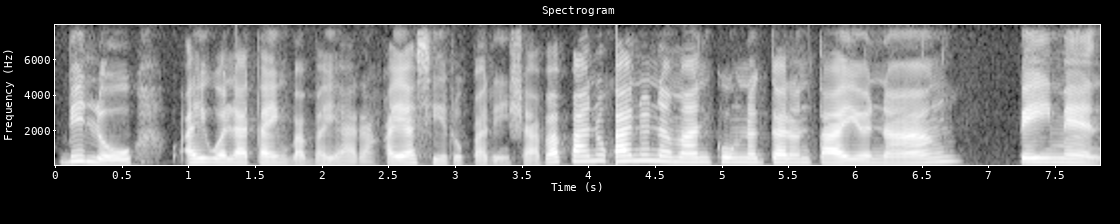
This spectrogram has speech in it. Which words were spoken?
below ay wala tayong babayaran. Kaya zero pa rin siya. Paano, paano naman kung nagkaroon tayo ng payment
